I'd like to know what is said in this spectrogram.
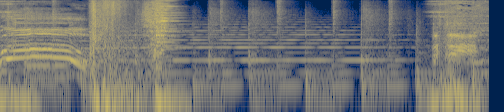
Whoa! Ha ha!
